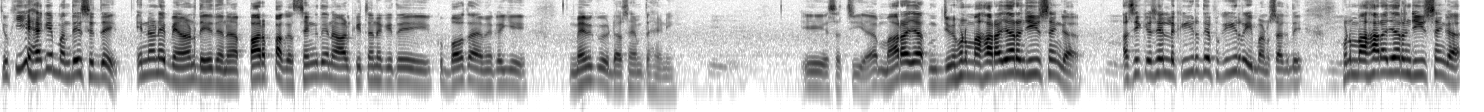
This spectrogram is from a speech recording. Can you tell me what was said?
ਕਿਉਂਕਿ ਇਹ ਹੈਗੇ ਬੰਦੇ ਸਿੱਧੇ, ਇਹਨਾਂ ਨੇ ਬਿਆਨ ਦੇ ਦੇਣਾ, ਪਰ ਭਗਤ ਸਿੰਘ ਦੇ ਨਾਲ ਕਿਤੇ ਨਾ ਕਿਤੇ ਕੋਈ ਬਹੁਤਾ ਐਵੇਂ ਕਹੀਏ, ਮੈਂ ਵੀ ਕੋਈ ਏਡਾ ਸਹਿਮਤ ਹੈ ਨਹੀਂ। ਇਹ ਸੱਚੀ ਹੈ। ਮਹਾਰਾਜਾ, ਜਿਵੇਂ ਹੁਣ ਮਹਾਰਾਜਾ ਰਣਜੀਤ ਸਿੰਘ ਆ ਅਸੀਂ ਕਿਸੇ ਲਕੀਰ ਦੇ ਫਕੀਰ ਨਹੀਂ ਬਣ ਸਕਦੇ। ਹੁਣ ਮਹਾਰਾਜਾ ਰਣਜੀਤ ਸਿੰਘ ਆ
